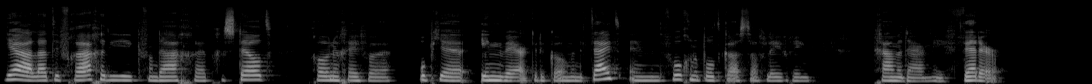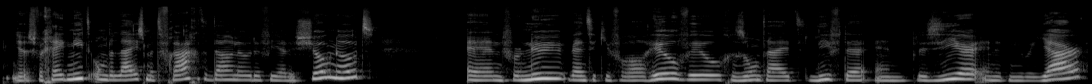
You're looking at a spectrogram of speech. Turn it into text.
ja, laat die vragen die ik vandaag heb gesteld gewoon nog even op je inwerken de komende tijd. En in de volgende podcastaflevering gaan we daarmee verder. Dus vergeet niet om de lijst met vragen te downloaden via de show notes. En voor nu wens ik je vooral heel veel gezondheid, liefde en plezier in het nieuwe jaar.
